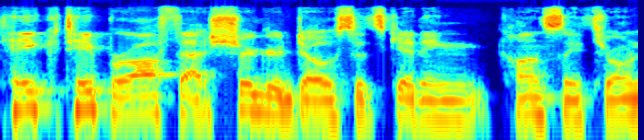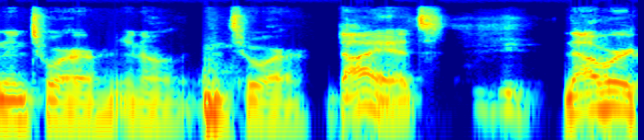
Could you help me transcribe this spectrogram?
take taper off that sugar dose that's getting constantly thrown into our you know into our diets mm-hmm. now we're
